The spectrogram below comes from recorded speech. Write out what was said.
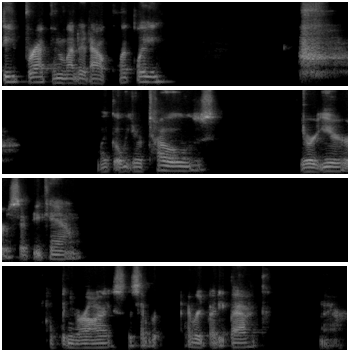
deep breath and let it out quickly, wiggle your toes, your ears if you can. Open your eyes. Is every, everybody back? There.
